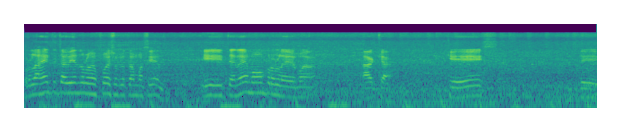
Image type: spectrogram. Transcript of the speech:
pero la gente está viendo los esfuerzos que estamos haciendo. Y tenemos un problema acá, que es de,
